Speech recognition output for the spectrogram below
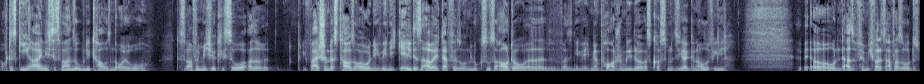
auch das ging eigentlich, das waren so um die 1000 Euro. Das war für mich wirklich so, also ich weiß schon, dass 1000 Euro nicht wenig Geld ist, aber ich dafür so ein Luxusauto, äh, weiß ich nicht, wenn ich mir einen Porsche miete, was kostet mit Sicherheit genauso viel. Und also für mich war das einfach so, das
